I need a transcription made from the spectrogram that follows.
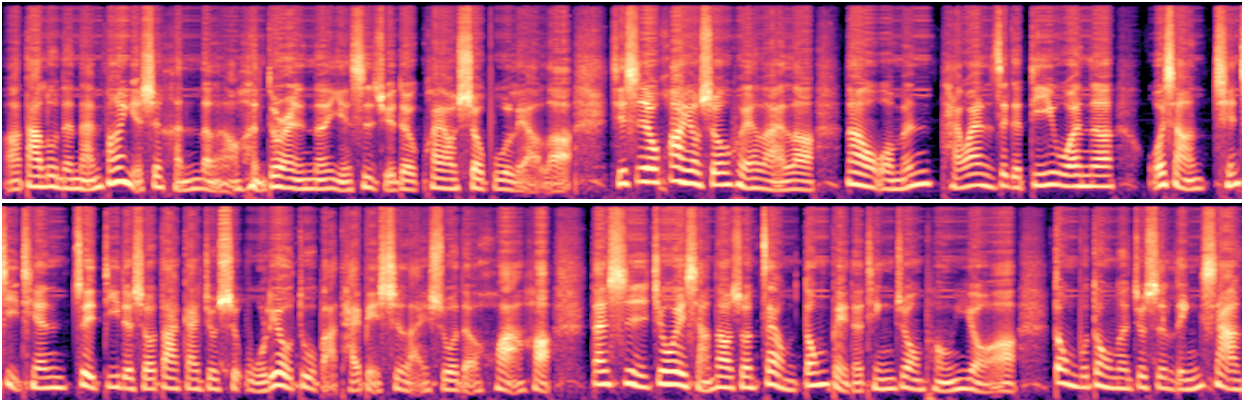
啊大陆的南方也是很冷啊，很多人呢也是觉得快要受不了了。其实话又说回来了，那我们台湾的这个低温呢，我想前几天最低的时候大概就是五六度吧，台北市来说的话哈，但是就会想到说，在我们东北的听众朋友啊，动不动呢就是零下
